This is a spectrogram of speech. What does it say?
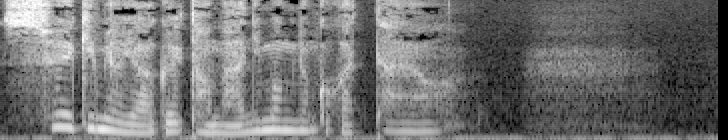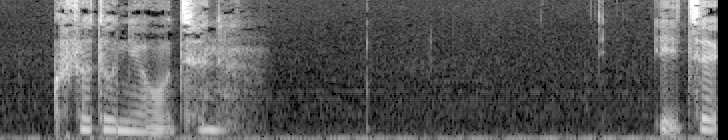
수액이며 약을 더 많이 먹는 것 같아요. 그러더니 어제는 이제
